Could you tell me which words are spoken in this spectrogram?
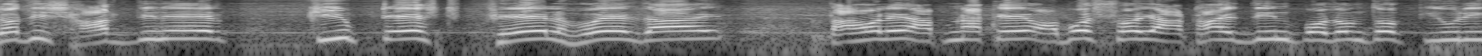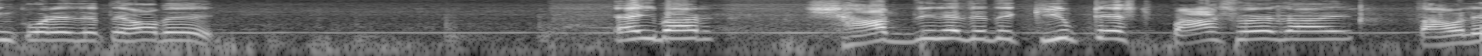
যদি সাত দিনের কিউব টেস্ট ফেল হয়ে যায়, তাহলে আপনাকে অবশ্যই আঠাশ দিন পর্যন্ত কিউরিং করে যেতে হবে। এইবার সাত দিনে যদি কিউব টেস্ট পাস হয়ে যায়, তাহলে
